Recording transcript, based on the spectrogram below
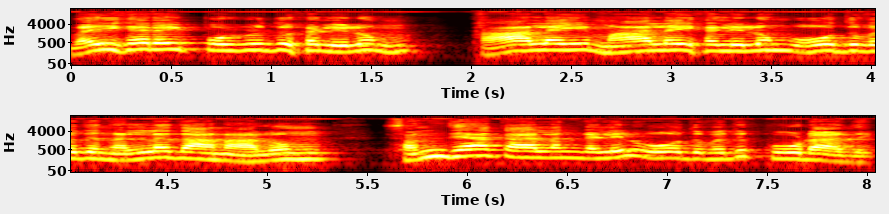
வைகரை பொழுதுகளிலும் காலை மாலைகளிலும் ஓதுவது நல்லதானாலும் சந்தியா காலங்களில் ஓதுவது கூடாது.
